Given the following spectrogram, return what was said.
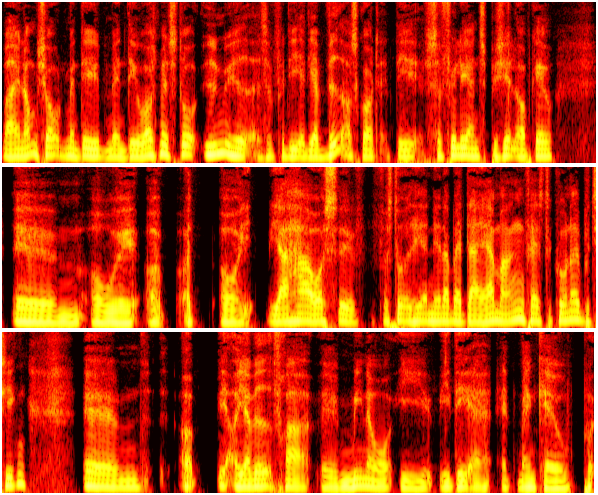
var enormt sjovt, men det, men det er jo også med stor ydmyghed, altså fordi at jeg ved også godt, at det selvfølgelig er en speciel opgave, øhm, og, øh, og, og, og jeg har også øh, forstået her netop, at der er mange faste kunder i butikken, øhm, og, og jeg ved fra øh, mine år i, i det, er, at man kan jo på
